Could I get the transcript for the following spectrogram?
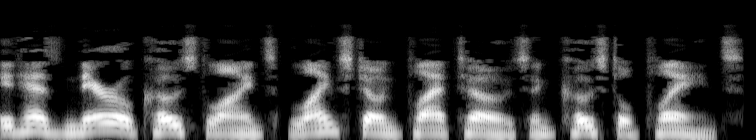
It has narrow coastlines, limestone plateaus and coastal plains.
